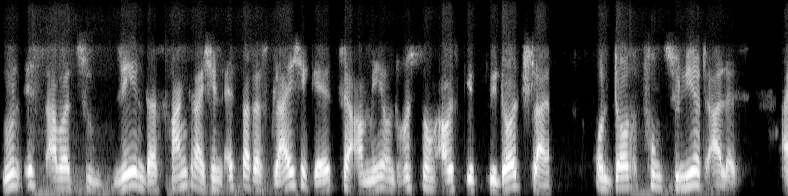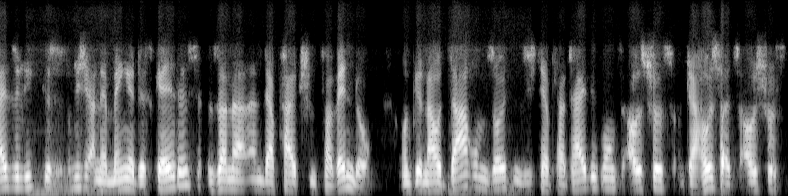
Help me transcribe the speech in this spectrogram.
Nun ist aber zu sehen, dass Frankreich in etwa das gleiche Geld für Armee und Rüstung ausgibt wie Deutschland. Und dort funktioniert alles. Also liegt es nicht an der Menge des Geldes, sondern an der falschen Verwendung. Und genau darum sollten sich der Verteidigungsausschuss und der Haushaltsausschuss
